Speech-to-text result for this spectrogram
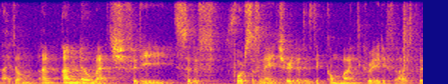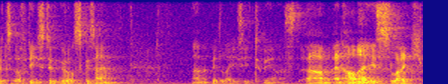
I don't, I'm, I'm no match for the sort of force of nature that is the combined creative output of these two girls because I'm I'm a bit lazy to be honest. Um, and Hanne is like,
